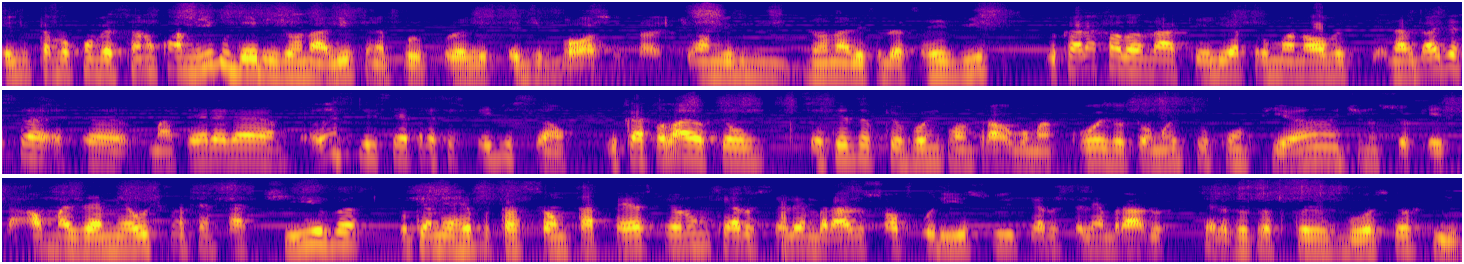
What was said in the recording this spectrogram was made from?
ele estava conversando com um amigo dele, jornalista, né, por, por ele ser de Boston, tá? tinha um amigo jornalista dessa revista, e o cara falando ah, que ele ia para uma nova. Na verdade, essa, essa matéria era antes dele sair para essa expedição. E o cara falou: ah, eu tenho certeza que eu vou encontrar alguma coisa, eu estou muito confiante, não sei o que e tal, mas é a minha última tentativa, porque a minha reputação está péssima e eu não quero ser lembrado só por isso e quero ser lembrado pelas outras coisas boas que eu fiz.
